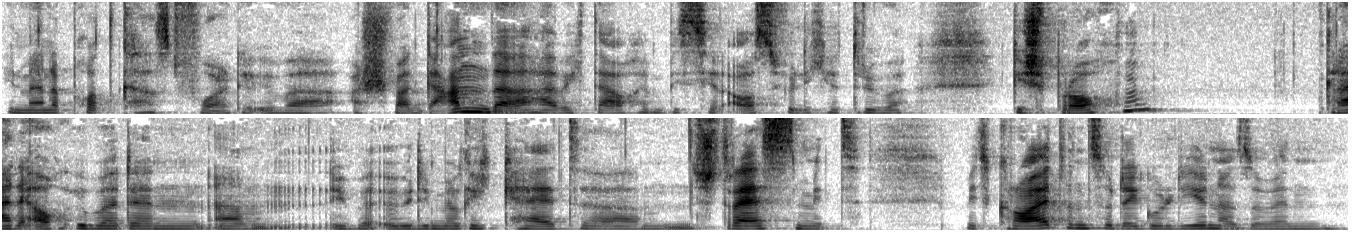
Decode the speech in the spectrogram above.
In meiner Podcast-Folge über Ashwagandha habe ich da auch ein bisschen ausführlicher drüber gesprochen. Gerade auch über, den, ähm, über, über die Möglichkeit, ähm, Stress mit, mit Kräutern zu regulieren. Also wenn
